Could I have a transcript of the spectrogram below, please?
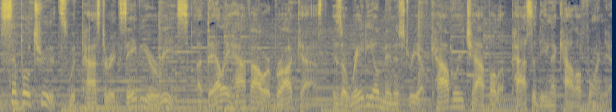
Simple Truths with Pastor Xavier Ries, a daily half hour broadcast, is a radio ministry of Calvary Chapel of Pasadena, California.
